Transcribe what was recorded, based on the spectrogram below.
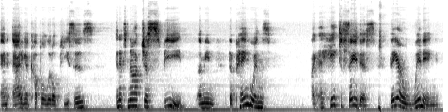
and adding a couple little pieces and it's not just speed. I mean, the Penguins, I, I hate to say this, they are winning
